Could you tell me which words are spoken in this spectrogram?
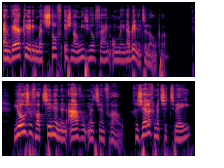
En werkkleding met stof is nou niet heel fijn om mee naar binnen te lopen. Jozef had zin in een avond met zijn vrouw. Gezellig met z'n twee.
